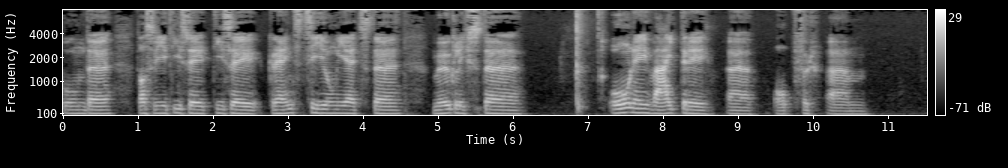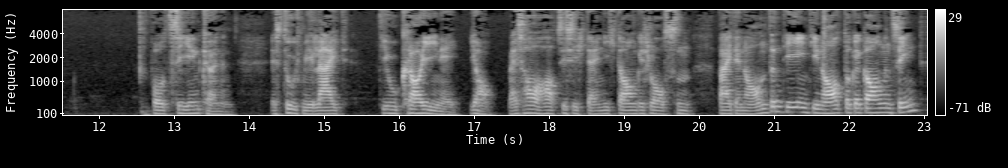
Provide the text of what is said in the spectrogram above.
und äh, dass wir diese, diese Grenzziehung jetzt äh, möglichst äh, ohne weitere äh, Opfer ähm, vollziehen können. Es tut mir leid, die Ukraine, ja, weshalb hat sie sich denn nicht angeschlossen bei den anderen, die in die NATO gegangen sind?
